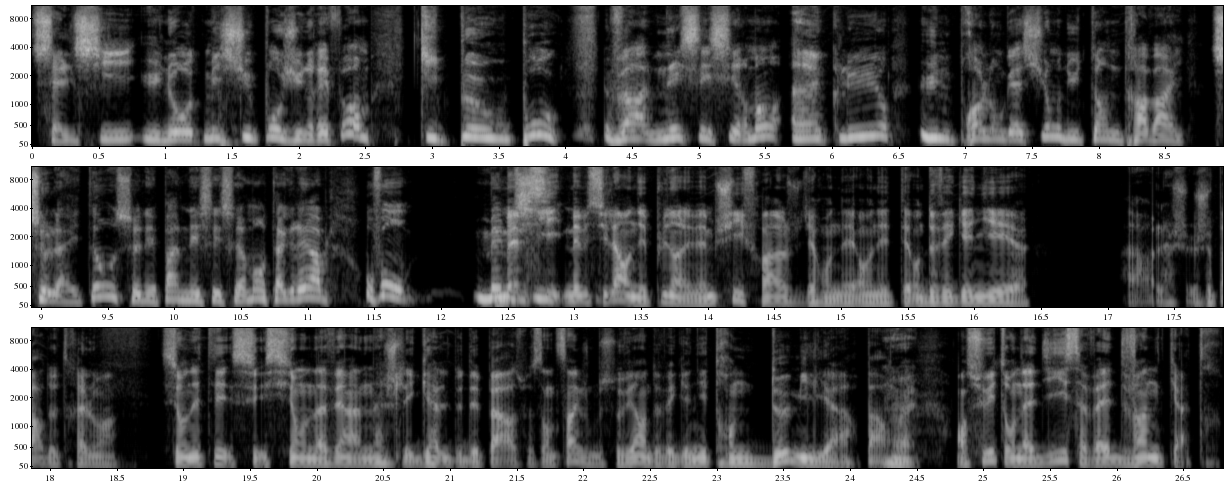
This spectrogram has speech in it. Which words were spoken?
celle-ci, une autre, mais suppose une réforme qui, peu ou prou, va nécessairement inclure une prolongation du temps de travail. Cela étant, ce n'est pas nécessairement agréable. Au fond, même, si... Même si là, on n'est plus dans les mêmes chiffres. Hein. Je veux dire, on, est, on, était, on devait gagner... Euh, alors là, je, pars de très loin. Si on, était, si, on avait un âge légal de départ à 65, je me souviens, on devait gagner 32 milliards par an. Ensuite, on a dit ça va être 24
